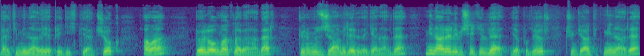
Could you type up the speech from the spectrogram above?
belki minareye pek ihtiyaç yok. Ama böyle olmakla beraber günümüz camileri de genelde minareli bir şekilde yapılıyor. Çünkü artık minare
